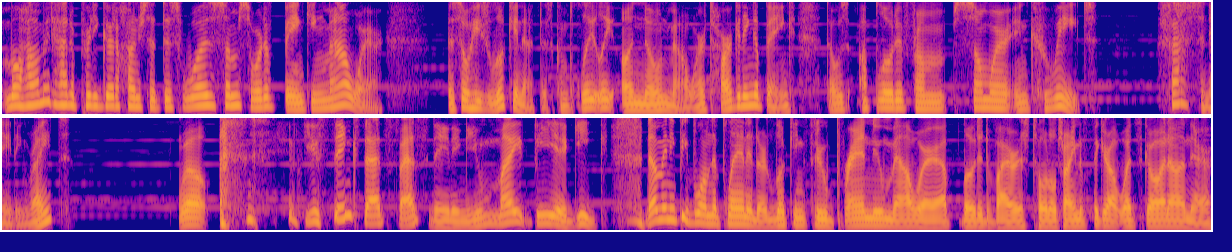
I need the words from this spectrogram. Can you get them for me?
Mohammed had a pretty good hunch that this was some sort of banking malware. And so he's looking at this completely unknown malware targeting a bank that was uploaded from somewhere in Kuwait. Fascinating, right? Well, if you think that's fascinating, you might be a geek. Not many people on the planet are looking through brand new malware uploaded to VirusTotal trying to figure out what's going on there.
